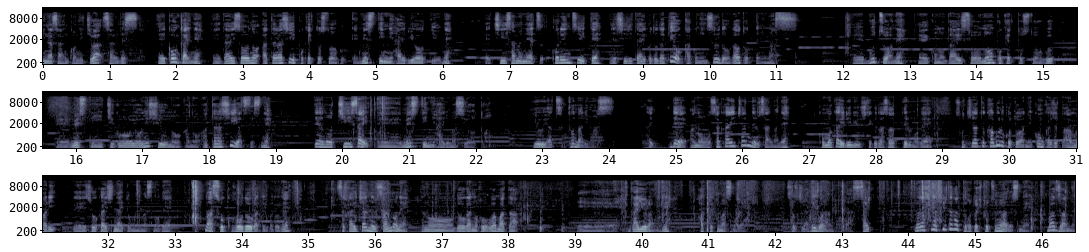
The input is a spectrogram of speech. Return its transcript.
皆さんこんにちは、サルです。え、今回ね、ダイソーの新しいポケットストーブ、メスティンに入るよっていうね、小さめのやつ、これについて知りたいことだけを確認する動画を撮ってみます。えー、ブツはね、このダイソーのポケットストーブ、メスティン1号用に収納可能、新しいやつですね。で、あの、小さい、えメスティンに入りますよというやつとなります。はい。で、あの、坂井チャンネルさんがね、細かいレビューしてくださってるので、そちらと被ることはね、今回ちょっとあんまり、えー、紹介しないと思いますので、まあ、速報動画ということで、坂井チャンネルさんのね、あのー、動画の方はまた、えー、概要欄にね、貼っておきますので、そちらでご覧ください。私が知りたかったこと一つ目はですね、まずあの、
